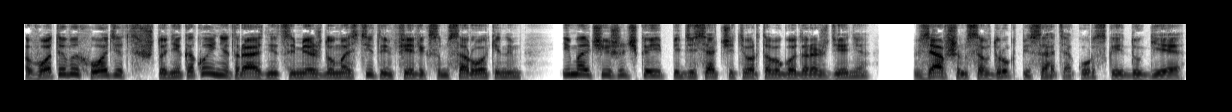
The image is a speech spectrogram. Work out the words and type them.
Вот и выходит, что никакой нет разницы между маститым Феликсом Сорокиным и мальчишечкой 54-го года рождения, взявшимся вдруг писать о Курской дуге.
